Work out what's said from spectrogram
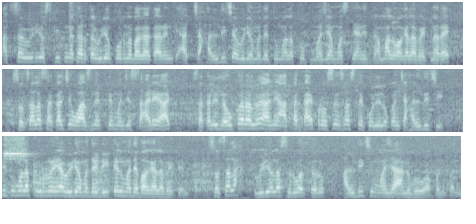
आजचा व्हिडिओ स्किप न करता व्हिडिओ पूर्ण बघा कारण की आजच्या हल्दीच्या व्हिडिओमध्ये तुम्हाला खूप मजा मस्ती आणि धमाल बघायला भेटणार आहे. सो चला सकाळचे वाजलेत ते म्हणजे साडेआठ. सकाळी लवकर आलो आहे आणि आता काय प्रोसेस असते कोली लोकांच्या हल्दीची ती तुम्हाला पूर्ण या व्हिडिओमध्ये डिटेलमध्ये बघायला भेटेल. सो चला व्हिडिओला सुरुवात करू. हल्दीची मजा अनुभवू आपण पण.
